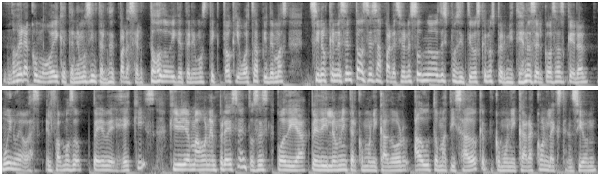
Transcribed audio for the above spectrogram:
No era como hoy que tenemos Internet para hacer todo y que tenemos TikTok y WhatsApp y demás, sino que en ese entonces aparecieron estos nuevos dispositivos que nos permitían hacer cosas que eran muy nuevas. El famoso PBX que yo llamaba una empresa. Entonces podía pedirle un intercomunicador automatizado que comunicara con la extensión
